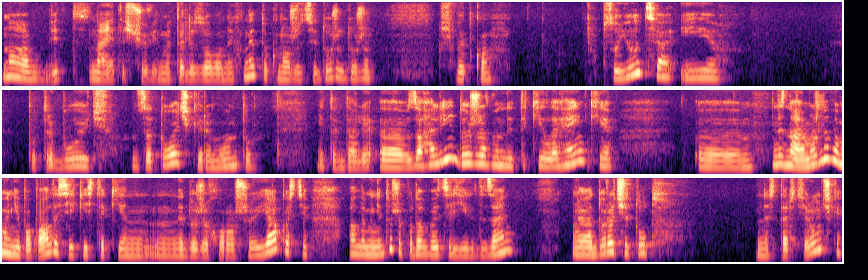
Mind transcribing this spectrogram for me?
Ну, а від, знаєте, що від металізованих ниток ножиці дуже-дуже швидко псуються і потребують заточки, ремонту і так далі. Е, Взагалі, дуже вони такі легенькі. Е, Не знаю, можливо, мені попались якісь такі не дуже хорошої якості, але мені дуже подобається їх дизайн. Е, До речі, тут не стерті ручки.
